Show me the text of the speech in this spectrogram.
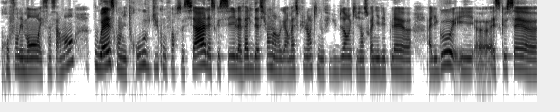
profondément et sincèrement? Ou est-ce qu'on y trouve du confort social? Est-ce que c'est la validation d'un regard masculin qui nous fait du bien, qui vient soigner des plaies euh, à l'ego? Et euh, est-ce que c'est, euh,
